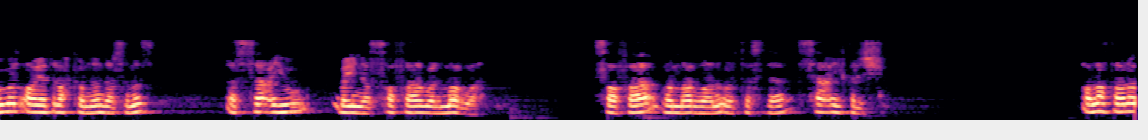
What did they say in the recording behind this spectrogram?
bugun oyatul ahkomdan darsimiz السعي بين الصفا والمروة. صفا ومروة o'rtasida sa'iy qilish alloh taolo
